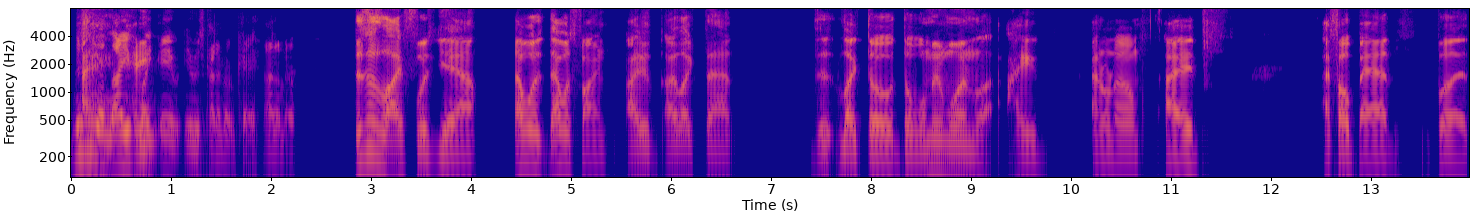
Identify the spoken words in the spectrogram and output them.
this is I a life hate- like it, it was kind of okay. I don't know. this is life was yeah that was that was fine. I I like that. The, like the the woman one, I I don't know. I I felt bad, but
